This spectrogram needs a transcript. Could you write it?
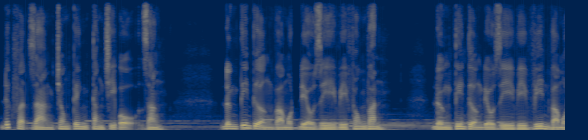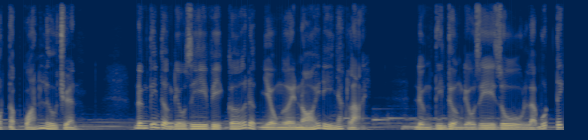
Đức Phật giảng trong kinh Tăng Chỉ Bộ rằng Đừng tin tưởng vào một điều gì vì phong văn Đừng tin tưởng điều gì vì vin vào một tập quán lưu truyền. Đừng tin tưởng điều gì vì cớ được nhiều người nói đi nhắc lại. Đừng tin tưởng điều gì dù là bút tích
